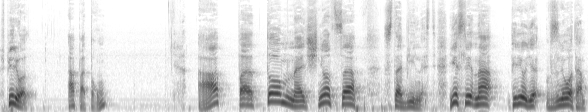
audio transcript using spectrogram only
вперед. А потом? А потом начнется стабильность. Если на периоде взлета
